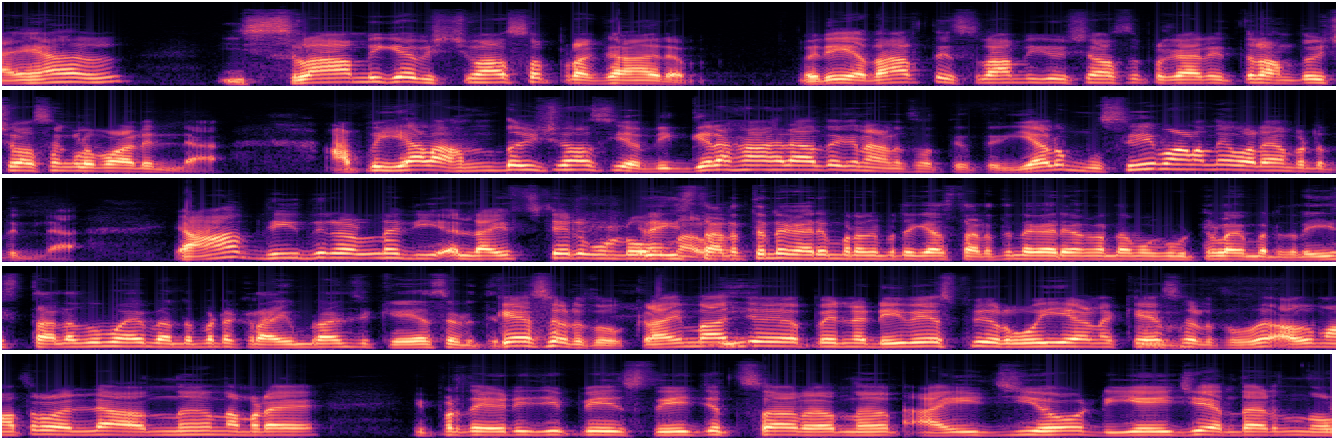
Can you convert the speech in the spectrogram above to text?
അയാൾ ഇസ്ലാമിക വിശ്വാസ പ്രകാരം ഒരു യഥാർത്ഥ ഇസ്ലാമിക വിശ്വാസ പ്രകാരം ഇത്തരം അന്ധവിശ്വാസങ്ങൾ പാടില്ല. അപ്പോൾ ഇയാൾ അന്ധവിശ്വാസിയാണ് വിഗ്രഹാരാധകനാണ് സത്യത്തിൽ. ഇയാൾ മുസ്ലിം ആണെന്നേ പറയാൻ പറ്റത്തില്ല. ആ രീതിയിലുള്ള ലൈഫ് സ്റ്റൈൽ ഈ കൊണ്ടുപോകുന്ന സ്ഥലത്തിന്റെ കാര്യം പറഞ്ഞപ്പോഴത്തേക്ക് ആ സ്ഥലത്തിന്റെ കാര്യം നമുക്ക് വിട്ടുകളയാൻ പറ്റില്ല ഈ സ്ഥലവുമായി ബന്ധപ്പെട്ട ക്രൈംബ്രാഞ്ച് കേസ് എടുത്തു കേസെടുത്തു. ക്രൈംബ്രാഞ്ച് പിന്നെ ഡിവൈഎസ്പി റോയിയാണ് കേസെടുത്തത്. അത് മാത്രമല്ല അന്ന് നമ്മുടെ ഇപ്പോഴത്തെ A D G P Sreejith sir അന്ന് ഐ ജിയോ ഡി ഐ ജി എന്തായിരുന്നു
